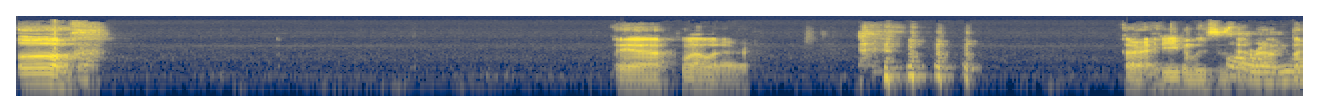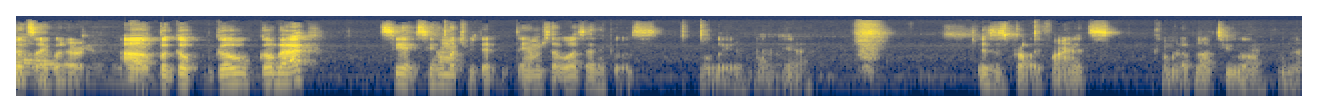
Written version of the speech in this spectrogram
Ugh. Yeah. Well, whatever. All right. He even loses that Oh, round, but it's like whatever. okay, okay. Uh, but go go go back. See see how much we did damage that was. I think it was a little later. Yeah. This is probably fine. It's coming up not too long from now.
